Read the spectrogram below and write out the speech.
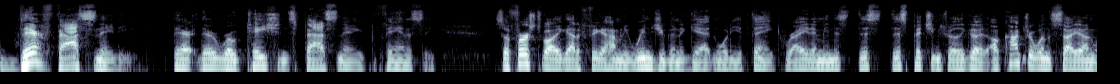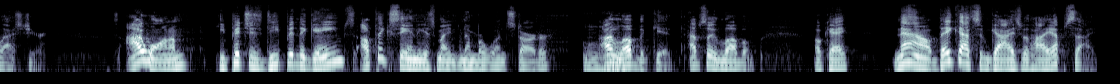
They're fascinating. Their their rotation's fascinating for fantasy. So first of all, you got to figure out how many wins you're going to get, and what do you think, right? I mean, this this this pitching's really good. Alcantara won the Cy Young last year. So I want him. He pitches deep into games. I'll take Sandy as my number one starter. Mm-hmm. I love the kid. Absolutely love him. Okay. Now they got some guys with high upside.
